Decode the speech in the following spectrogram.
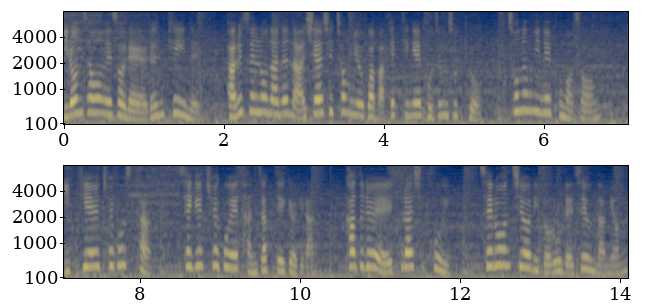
이런 상황에서 레알은 케인을 바르셀로나는 아시아 시청률과 마케팅의 보증수표 손흥민을 품어서 EPL 최고 스타 세계 최고의 단짝 대결이란 카드를 엘크라시코이 새로운 치어리더로 내세운다면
